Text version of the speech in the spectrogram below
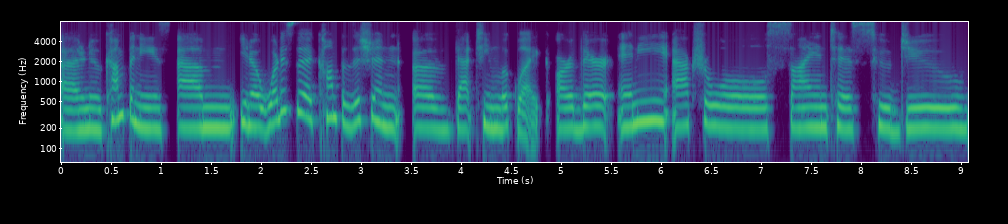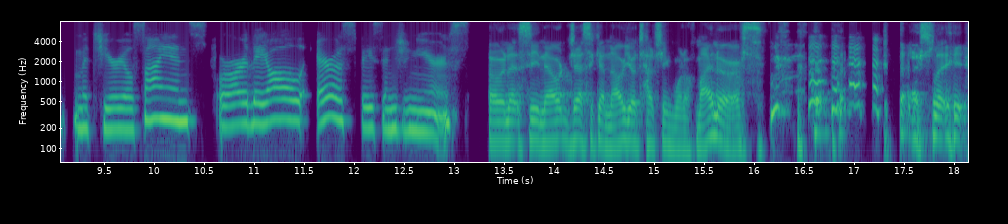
uh, new companies. Um, you know, what does the composition of that team look like? Are there any actual scientists who do material science, or are they all aerospace engineers? Years. Oh, and see now, Jessica, now you're touching one of my nerves. Actually,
